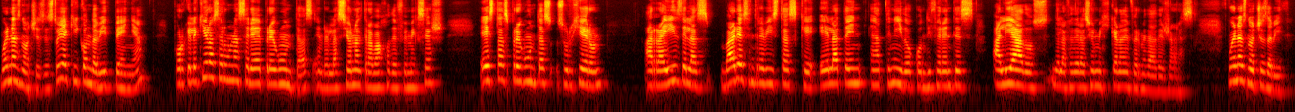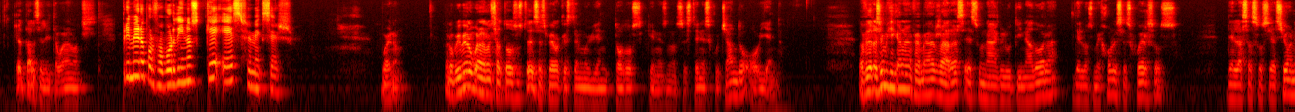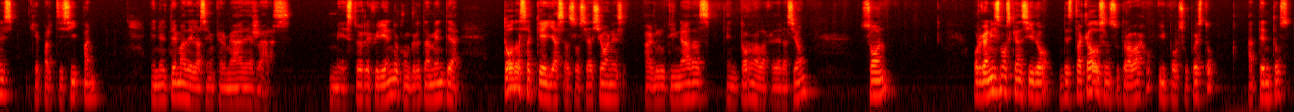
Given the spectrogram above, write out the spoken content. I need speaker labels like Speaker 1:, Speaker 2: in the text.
Speaker 1: Buenas noches, estoy aquí con David Peña porque le quiero hacer una serie de preguntas en relación al trabajo de Femexer. Estas preguntas surgieron a raíz de las varias entrevistas que él ha, ha, tenido con diferentes aliados de la Federación Mexicana de Enfermedades Raras. Buenas noches, David.
Speaker 2: ¿Qué tal, Celita? Buenas noches.
Speaker 1: Primero, por favor, dinos, ¿qué es Femexer?
Speaker 2: Bueno, bueno, primero buenas noches a todos ustedes. Espero que estén muy bien todos quienes nos estén escuchando o viendo. La Federación Mexicana de Enfermedades Raras es una aglutinadora de los mejores esfuerzos de las asociaciones que participan en el tema de las enfermedades raras. Me estoy refiriendo concretamente a todas aquellas asociaciones aglutinadas en torno a la federación. Son organismos que han sido destacados en su trabajo y por supuesto atentos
